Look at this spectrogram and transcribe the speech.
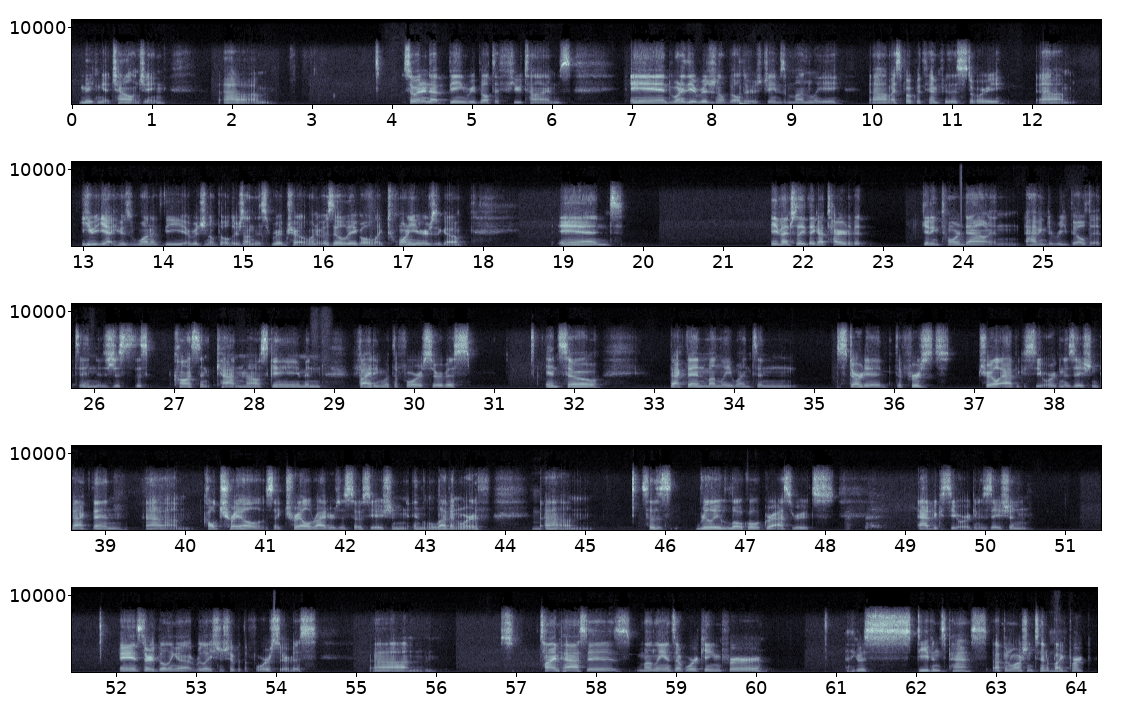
making it challenging. Um, so it ended up being rebuilt a few times. And one of the original builders, James Munley, um, I spoke with him for this story. Um, he, yeah, he was one of the original builders on this rib trail when it was illegal, like 20 years ago. And eventually they got tired of it getting torn down and having to rebuild it. And it's just this constant cat and mouse game and fighting with the Forest Service. And so back then, Munley went and started the first trail advocacy organization back then um, called Trail. It's like Trail Riders Association in Leavenworth. Hmm. Um, so this really local grassroots advocacy organization and started building a relationship with the Forest Service. Um, time passes. Munley ends up working for, I think it was Stevens Pass up in Washington, a mm-hmm. bike park,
